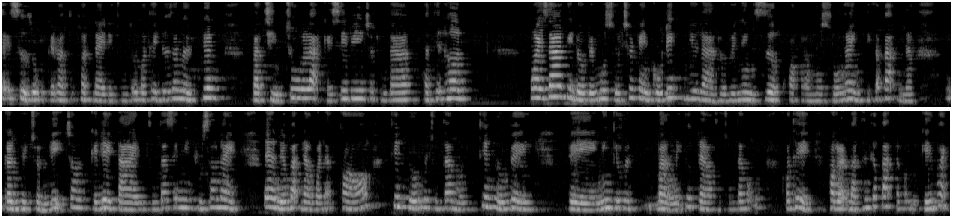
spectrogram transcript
sẽ sử dụng cái bản tự thuật này để chúng tôi có thể đưa ra lời khuyên và chỉnh chu lại cái CV cho chúng ta hoàn thiện hơn. Ngoài ra thì đối với một số chuyên ngành cố định như là đối với ngành dược hoặc là một số ngành thì các bạn là cần phải chuẩn bị cho cái đề tài mà chúng ta sẽ nghiên cứu sau này. Nên là nếu bạn nào mà đã có thiên hướng mà chúng ta muốn, thiên hướng về về nghiên cứu về mảng lĩnh vực nào thì chúng ta cũng có thể, hoặc là bản thân các bạn đã có những kế hoạch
